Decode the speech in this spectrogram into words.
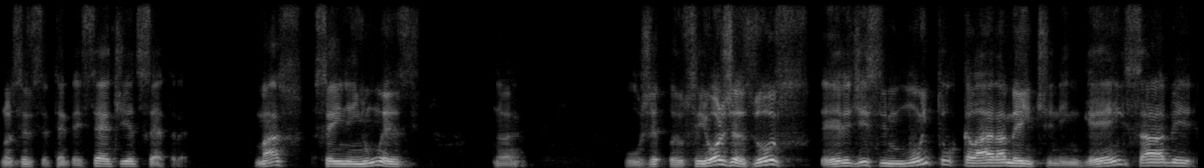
1977, etc. Mas sem nenhum êxito. Né? O, o Senhor Jesus, ele disse muito claramente: ninguém sabe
